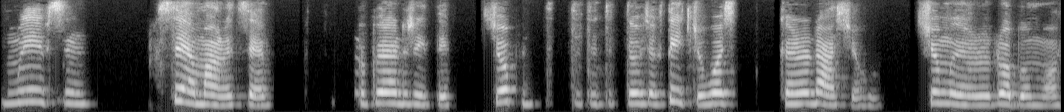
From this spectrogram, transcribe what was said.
ми все, все мали це пережити, щоб досягти чогось кращого, що ми робимо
